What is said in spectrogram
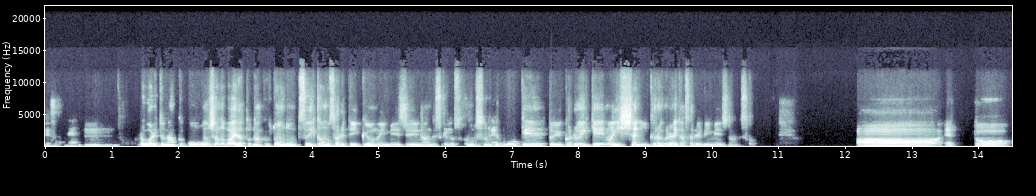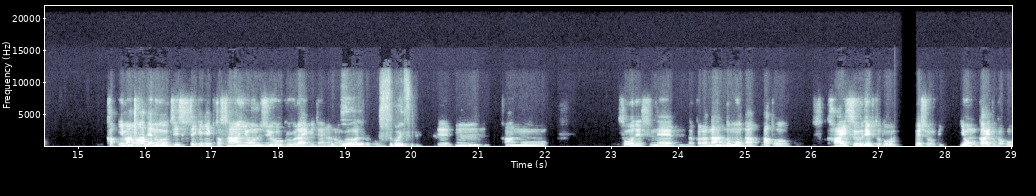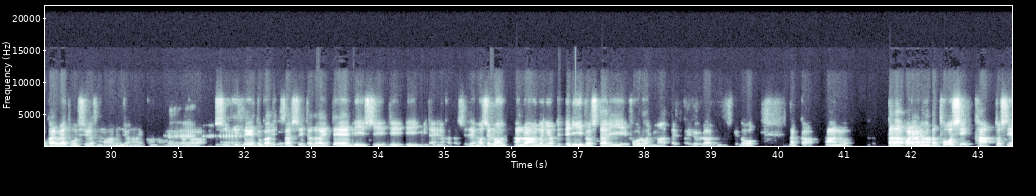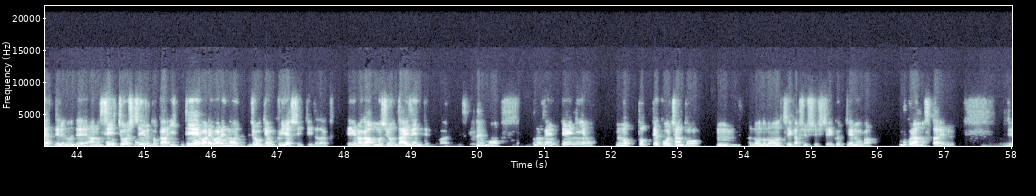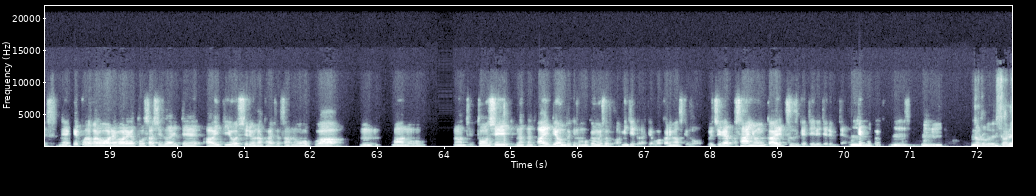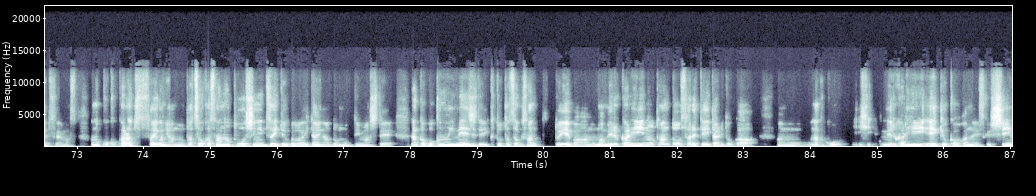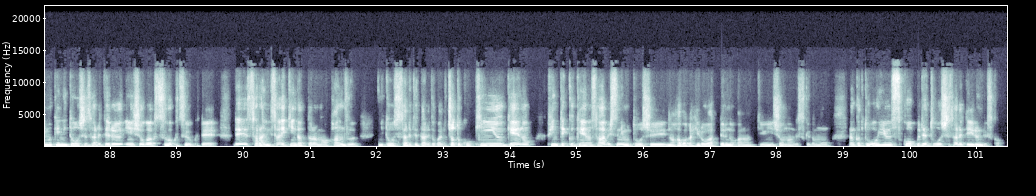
ですね。うん、割となんかこう、御社の場合だと、なんかどんどん追加もされていくようなイメージなんですけど、それそれで合計というか、累計、まあ、1社にいくらぐらい出されるイメージなんですか？あえっと、今までの実績でいくと3、40億ぐらいみたいなのがある。すごいですね。で、うん。あの、そうですね。だから何度も、ああと、回数でいくとどうでしょう？4回とか5回ぐらい投資してるやつもあるんじゃないかな。だから、シリーズ A とかでさせていただいて、B、C、D、E みたいな形で、もちろんあのラウンドによってリードしたり、フォローに回ったりとかいろいろあるんですけど、なんか、あの、ただ、我々はやっぱ投資家としてやっているので、あの成長しているとか、一定我々の条件をクリアしていっていただくっていうのがもちろん大前提ではあるんですけれども、はい、その前提にのっとって、こうちゃんと、うん、どんどんどんどん追加出資していくっていうのが僕らのスタイルですね。結構だから我々が投資させていただいて IP をしているような会社さんの多くは、うん、あの、なんていう、投資、IPO の時の目標の人とか見ていただければ分かりますけど、うちがやっぱ3、4回続けて入れてるみたいな、結構多いです、うんうんうんなるほどです。ありがとうございます。あのここから最後にあの達岡さんの投資について伺いたいなと思っていまして、なんか僕のイメージでいくと、達岡さんといえばあの、まあ、メルカリの担当されていたりとか、あのなんかこう、メルカリ影響か分かんないですけど、C 向けに投資されてる印象がすごく強くて、でさらに最近だったら、まあ、ファンズに投資されてたりとかで、ちょっとこう金融系の、フィンテック系のサービスにも投資の幅が広がってるのかなっていう印象なんですけども、なんかどういうスコープで投資されているんですか？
